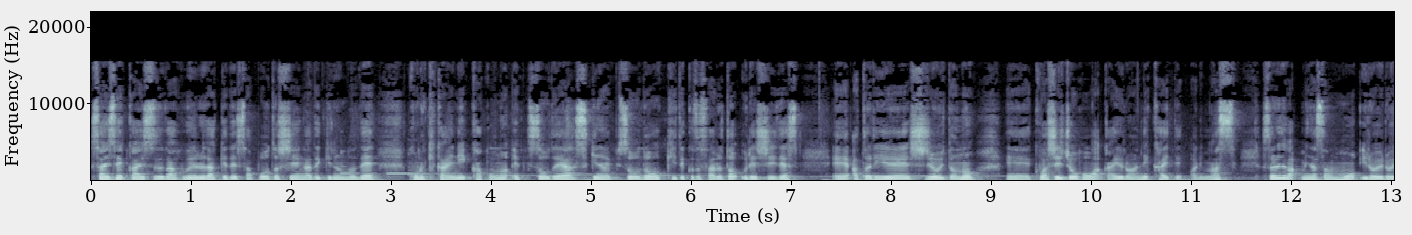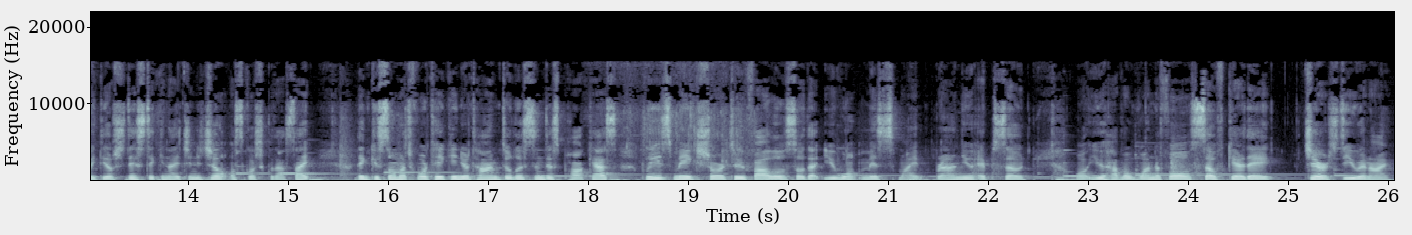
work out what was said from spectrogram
再生回数が増えるだけでサポート支援ができるのでこの機会に過去のエピソードや好きなエピソードを聞いてくださると嬉しいです、えー、アトリエシロイトの、えー、詳しい情報は概要欄に書いております。それでは皆様もいろいろいてよしで素敵な一日をお過ごしください。Thank you so much for taking your time to listen to this podcast. Please make sure to follow so that you won't miss my brand new episode. Well, you have a wonderful self care day. Cheers to you and I.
